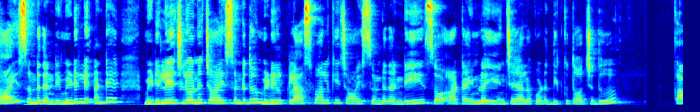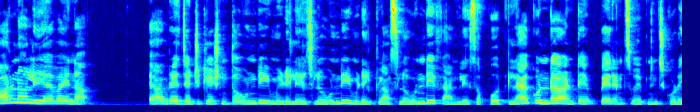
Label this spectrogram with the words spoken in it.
చాయిస్ ఉండదండి. మిడిల్ అంటే మిడిల్ ఏజ్లోనూ చాయిస్ ఉండదు మిడిల్ క్లాస్ వాళ్ళకి చాయిస్ ఉండదండి. సో ఆ టైంలో ఏం చేయాలో కూడా దిక్కు తోచదు. కారణాలు ఏవైనా యావరేజ్ ఎడ్యుకేషన్తో ఉండి మిడిల్ ఏజ్లో ఉండి మిడిల్ క్లాస్లో ఉండి ఫ్యామిలీ సపోర్ట్ లేకుండా అంటే పేరెంట్స్ వైపు నుంచి కూడా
